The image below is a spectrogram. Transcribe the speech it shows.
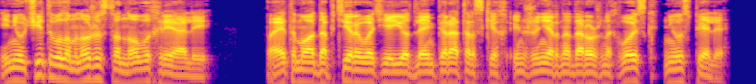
и не учитывала множество новых реалий, поэтому адаптировать ее для императорских инженерно-дорожных войск не успели.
